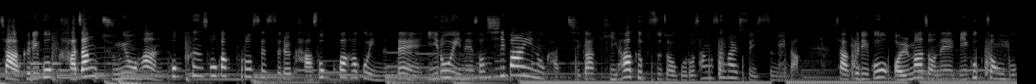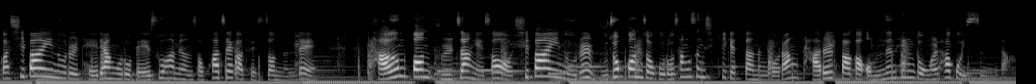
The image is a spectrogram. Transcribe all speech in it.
자, 그리고 가장 중요한 토큰 소각 프로세스를 가속화하고 있는데 이로 인해서 시바이누 가치가 기하급수적으로 상승할 수 있습니다. 자, 그리고 얼마 전에 미국 정부가 시바이누를 대량으로 매수하면서 화제가 됐었는데 다음번 불장에서 시바이누를 무조건적으로 상승시키겠다는 거랑 다를 바가 없는 행동을 하고 있습니다.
